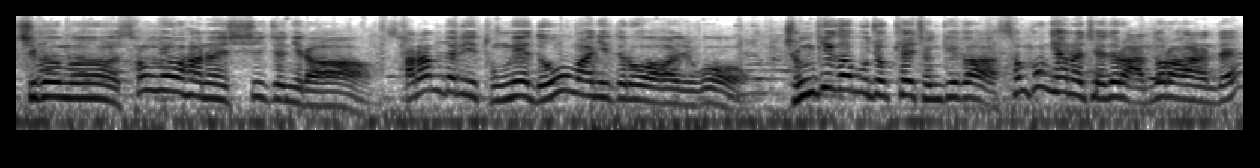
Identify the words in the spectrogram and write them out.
지금은 성묘하는 시즌이라 사람들이 동네에 너무 많이 들어와가지고 전기가 부족해 전기가 선풍기 하나 제대로 안 돌아가는데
